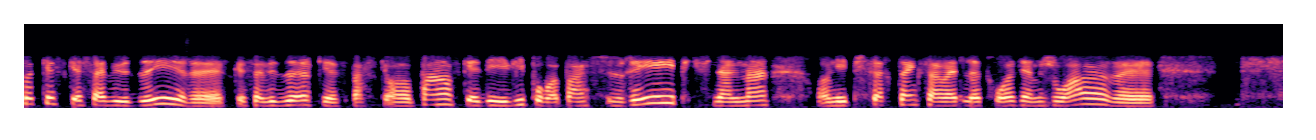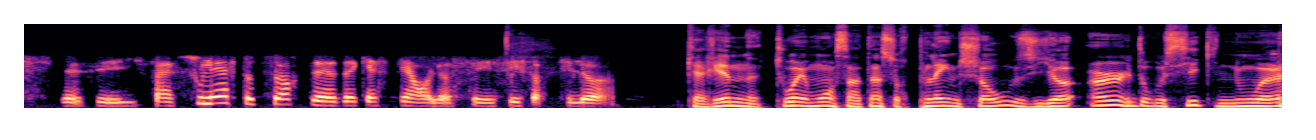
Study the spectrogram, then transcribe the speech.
ça, qu'est-ce que ça veut dire? Est-ce que ça veut dire que c'est parce qu'on pense que Davy ne pourra pas assurer, puis finalement, on n'est plus certain que ça va être le troisième joueur? Ça soulève toutes sortes de questions, ces, sorties-là. Karine, toi et moi, on s'entend sur plein de choses. Il y a un dossier qui nous, euh,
